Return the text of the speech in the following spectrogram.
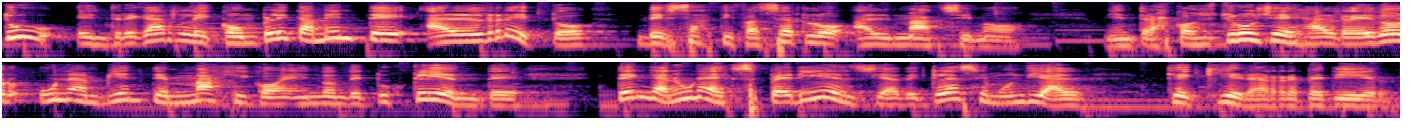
tú entregarle completamente al reto de satisfacerlo al máximo, mientras construyes alrededor un ambiente mágico en donde tus clientes tengan una experiencia de clase mundial que quiera repetir.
